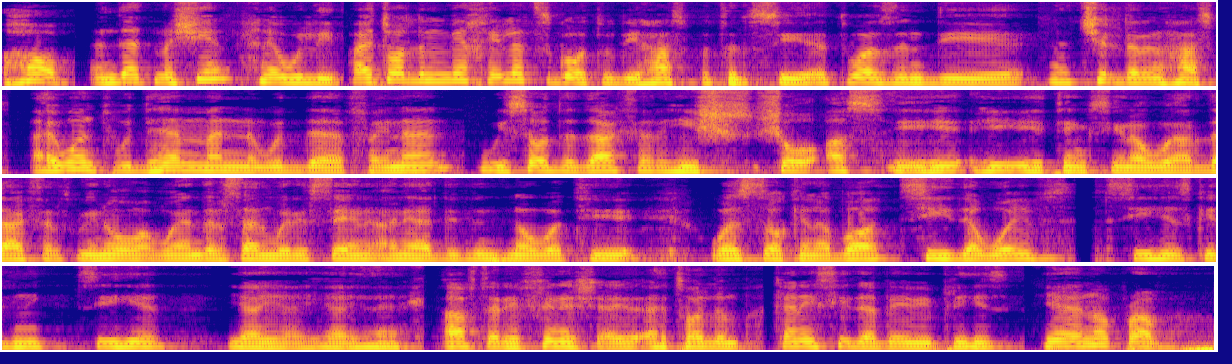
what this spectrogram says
hope and that machine and we leave. I told him, let's go to the hospital. See, it was in the uh, children hospital. I went with him and with the finance. We saw the doctor. He sh- showed us. He, he, he thinks, you know, we are doctors. We know, we understand what he's saying. And I didn't know what he was talking about. See the waves. See his kidney. See here. Yeah, yeah, yeah, yeah. After he finished, I, I told him, can I see the baby, please? Yeah, no problem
